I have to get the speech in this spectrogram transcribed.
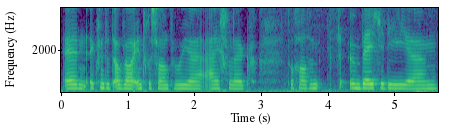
En ik vind het ook wel interessant hoe je eigenlijk toch altijd een, een beetje die, um,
